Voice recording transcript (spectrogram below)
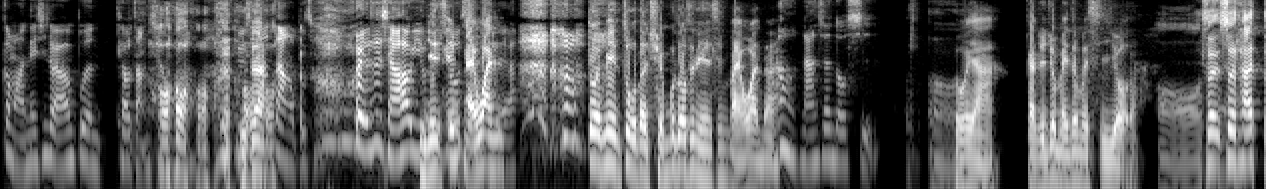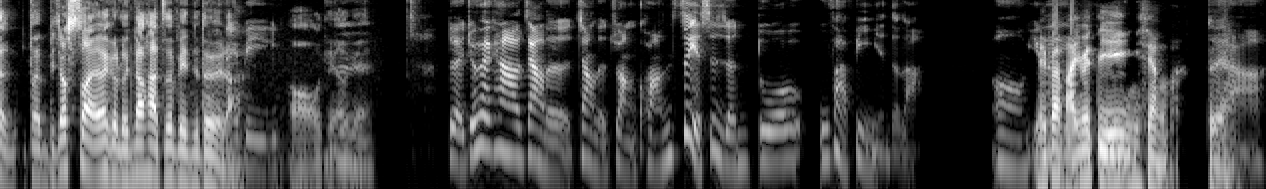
干嘛？年薪百万不能挑长相吗？哦女是啊生长得不错，我也是想要有年薪百万的 呀对面坐的全部都是年薪百万的啊，嗯，男生都是。嗯对呀，感觉就没这么稀有了。哦，所以所以他等等比较帅那个轮到他这边就对了哦，OK OK，嗯对，就会看到这样的这样的状况，这也是人多无法避免的啦。嗯，没办法，因为第一印象嘛。对对啊，啊，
